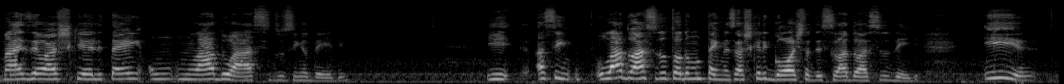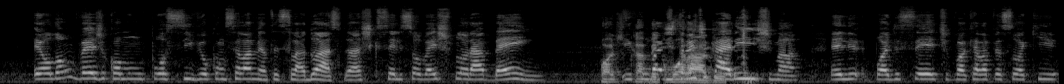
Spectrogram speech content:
Mas eu acho que ele tem um, um lado ácidozinho dele. E, assim, o lado ácido todo mundo tem, mas eu acho que ele gosta desse lado ácido dele. E eu não vejo como um possível cancelamento esse lado ácido. Eu acho que se ele souber explorar bem pode e com bastante carisma, ele pode ser tipo aquela pessoa que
